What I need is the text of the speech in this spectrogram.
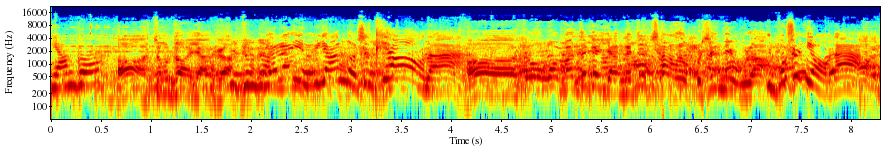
秧歌啊，中装秧歌。原来以为秧歌是跳的。哦，说我们这个秧歌就唱的不是扭了。不是扭的。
